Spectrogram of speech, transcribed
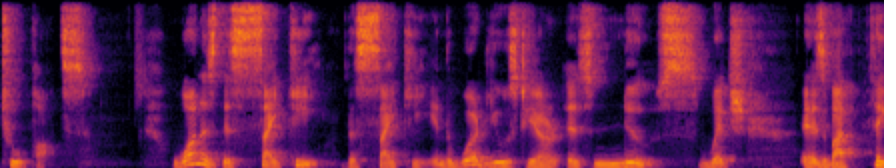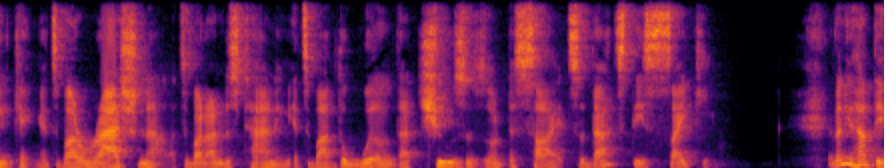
two parts. One is the psyche, the psyche, and the word used here is nous, which is about thinking, it's about rationale, it's about understanding, it's about the will that chooses or decides. So that's the psyche. And then you have the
